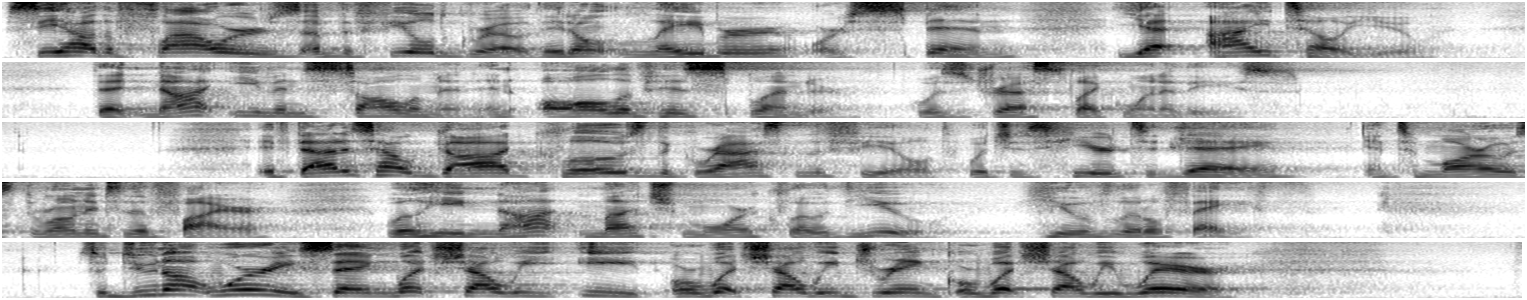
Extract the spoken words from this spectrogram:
See how the flowers of the field grow. They don't labor or spin. Yet I tell you that not even Solomon in all of his splendor was dressed like one of these. If that is how God clothes the grass of the field, which is here today and tomorrow is thrown into the fire, will he not much more clothe you, you of little faith? So do not worry, saying, What shall we eat, or what shall we drink, or what shall we wear?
